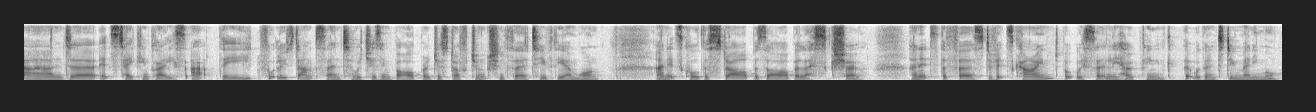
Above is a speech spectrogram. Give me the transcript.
and uh, it's taking place at the Footloose Dance Centre, which is in Barlborough, just off junction 30 of the M1. And it's called the Star Bazaar Burlesque Show. And it's the first of its kind, but we're certainly hoping that we're going to do many more.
